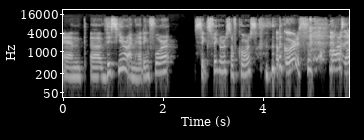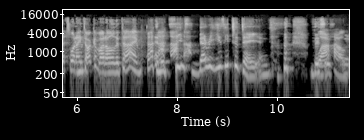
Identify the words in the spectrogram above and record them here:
And uh, this year, I'm heading for six figures, of course. of course, of course. that's what I talk about all the time. and it seems very easy today. And this wow. is uh,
